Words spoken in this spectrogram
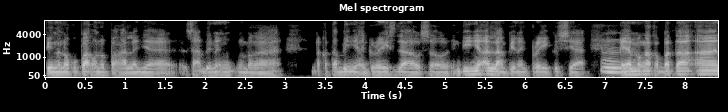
Tinanong ko pa kung ano pangalan niya. Sabi ng mga nakatabi niya, Grace daw. So, hindi niya alam, pinag-pray ko siya. Kaya Mhm. mga kabataan,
